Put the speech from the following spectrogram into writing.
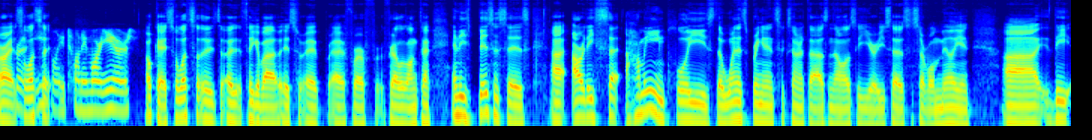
All right. so let's easily say 20 more years. Okay. So let's uh, think about it uh, uh, for a fairly long time. And these businesses, uh, are they set? How many employees? The one that's bringing in six hundred thousand dollars a year. You said it's several million. Uh, the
